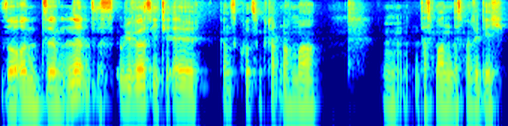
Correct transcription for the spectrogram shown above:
So, und ähm, ne, das Reverse ETL, ganz kurz und knapp nochmal, mm, dass man, dass man wirklich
